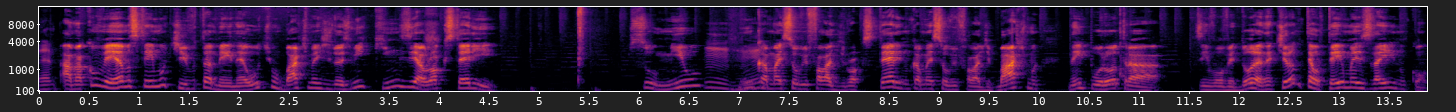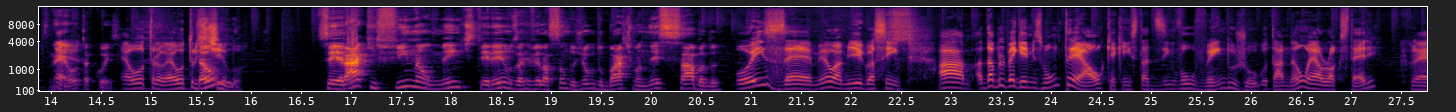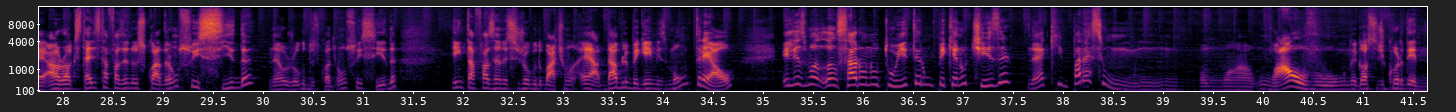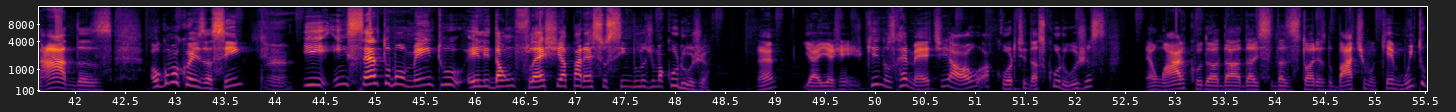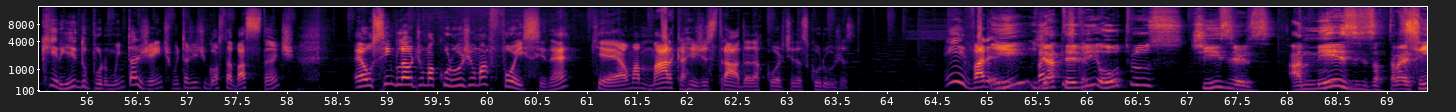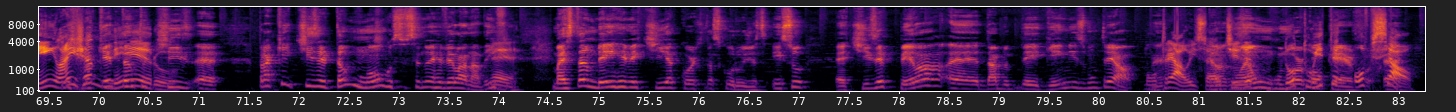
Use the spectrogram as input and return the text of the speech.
É. Ah, mas convenhamos que tem motivo também, né? O último Batman de 2015, a Rocksteady sumiu, uhum. nunca mais se ouviu falar de Rocksteady, nunca mais se ouviu falar de Batman, nem por outra desenvolvedora, né? Tirando Telltale, mas daí não conta, né? É, é outra coisa. É outro, é outro então, estilo. Será que finalmente teremos a revelação do jogo do Batman nesse sábado? Pois é, meu amigo, assim, a, a WB Games Montreal, que é quem está desenvolvendo o jogo, tá? Não é a Rocksteady. É, a Rocksteady está fazendo o Esquadrão Suicida, né? O jogo do Esquadrão Suicida. Quem está fazendo esse jogo do Batman é a WB Games Montreal. Eles lançaram no Twitter um pequeno teaser, né? Que parece um, um, um alvo, um negócio de coordenadas, alguma coisa assim. É. E em certo momento ele dá um flash e aparece o símbolo de uma coruja, né? E aí a gente. Que nos remete à corte das corujas. É um arco da, da, das, das histórias do Batman que é muito querido por muita gente, muita gente gosta bastante. É o símbolo é de uma coruja e uma foice, né? Que é uma marca registrada da corte das corujas. E, e já teve outros teasers há meses atrás. Sim, lá em janeiro. Teaser, é, pra que teaser tão longo se você não ia revelar nada? Enfim. É. Mas também remetia a Corte das Corujas. Isso é teaser pela é, WD Games Montreal. Né? Montreal, né? isso. É, então, é o teaser é um do Twitter qualquer. oficial.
